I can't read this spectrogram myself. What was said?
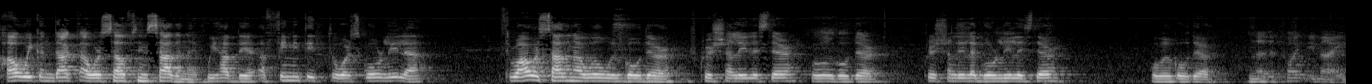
how we conduct ourselves in sadhana. If we have the affinity towards Gaur Lila, through our sadhana we will go there. If Krishna Lila is there, we will go there. Krishna Lila, Gaur Lila is there, we will go there. So the point you made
